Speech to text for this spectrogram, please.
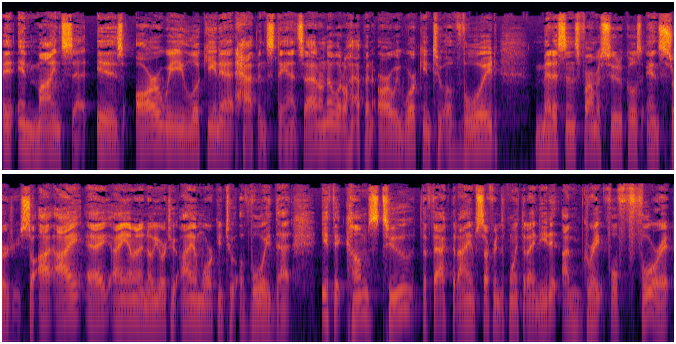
in mindset. Is are we looking at happenstance? I don't know what'll happen. Are we working to avoid medicines, pharmaceuticals, and surgery? So I, I, I, I am, and I know you are too. I am working to avoid that. If it comes to the fact that I am suffering to the point that I need it, I'm grateful for it.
